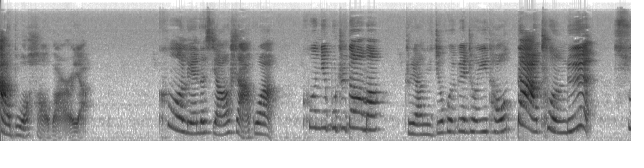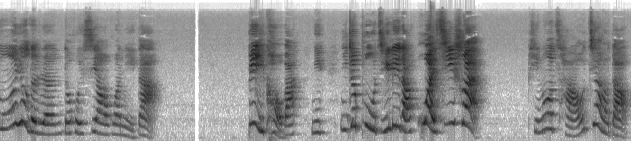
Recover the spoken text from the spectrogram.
那多好玩呀！可怜的小傻瓜，可你不知道吗？这样你就会变成一头大蠢驴，所有的人都会笑话你的。闭口吧，你你这不吉利的坏蟋蟀！匹诺曹叫道。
